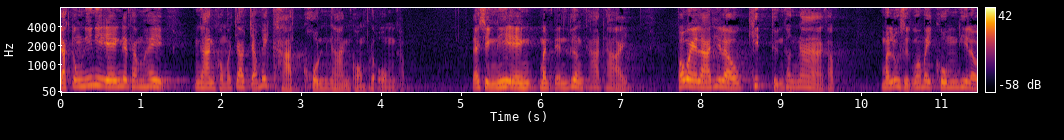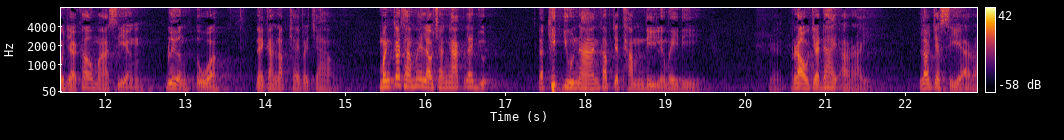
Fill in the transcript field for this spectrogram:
จากตรงนี้นี่เองเนี่ยทำให้งานของพระเจ้าจะไม่ขาดคนงานของพระองค์ครับ และสิ่งนี้เองมันเป็นเรื่องท้าทาย เพราะเวลาที่เราคิดถึงข้างหน้าครับ มันรู้สึกว่าไม่คุ้มที่เราจะเข้ามาเสี่ยงเปลืองตัวในการรับใช้พระเจ้า มันก็ทำให้เราชะงักและหยุด แล้วคิดอยู่นานครับจะทำดีหรือไม่ดี เราจะได้อะไร เราจะเสียอะไร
